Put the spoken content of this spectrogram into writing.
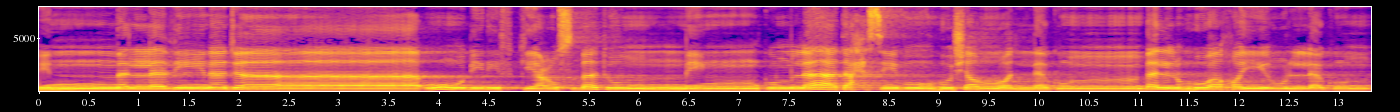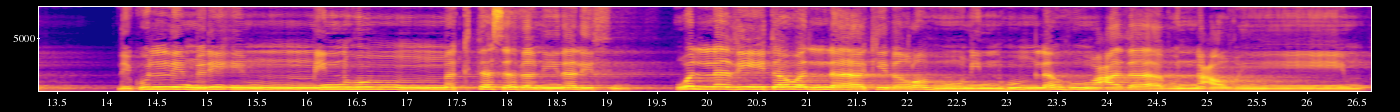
إن الذين جاءوا بالافك عصبة منكم لا تحسبوه شرا لكم بل هو خير لكم. لكل امرئ منهم ما اكتسب من الإثم والذي تولى كبره منهم له عذاب عظيم.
